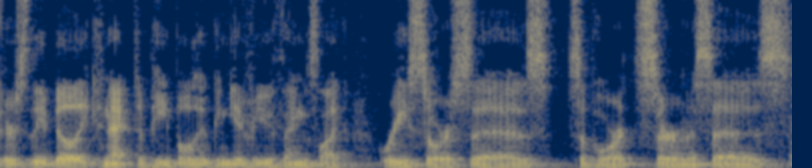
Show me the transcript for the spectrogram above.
there's the ability to connect to people who can give you things like resources, support services,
